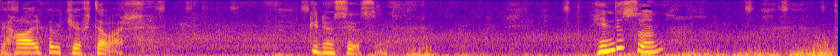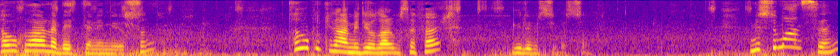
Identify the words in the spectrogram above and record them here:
ve harika bir köfte var. Gülümsüyorsun. Hindusun, tavuklarla beslenemiyorsun. Tavuk ikram ediyorlar bu sefer, gülümsüyorsun. Müslümansın,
